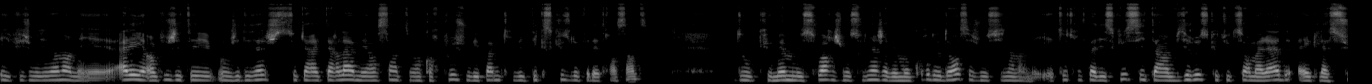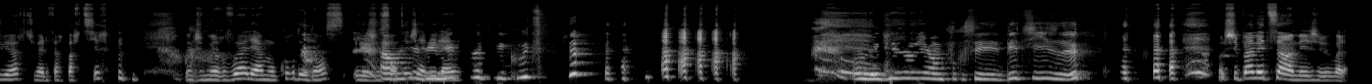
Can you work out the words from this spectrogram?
Et puis, je me dis, non, non, mais allez, en plus, j'étais, j'ai déjà ce caractère-là, mais enceinte encore plus. Je voulais pas me trouver d'excuses le fait d'être enceinte. Donc même le soir, je me souviens, j'avais mon cours de danse et je me suis dit non, non, mais te trouve pas d'excuses. Si tu as un virus que tu te sors malade, avec la sueur, tu vas le faire partir. Donc je me revois aller à mon cours de danse et je sentais que j'avais la... qui écoutent. On est désolé hein, pour ces bêtises. je suis pas médecin, mais je voilà.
